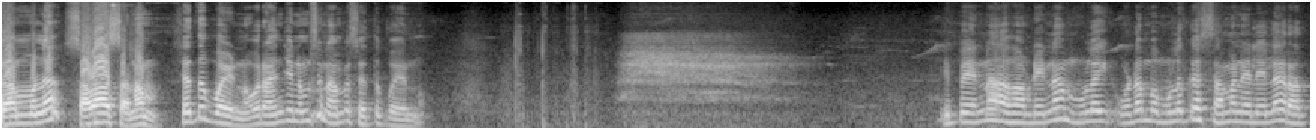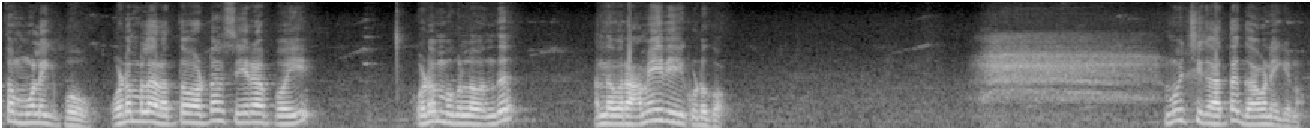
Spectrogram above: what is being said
கம்முன்னு சவாசனம். செத்து போயிடணும். ஒரு அஞ்சு நிமிஷம் நம்ம செத்து போயிடணும். இப்போ என்ன ஆகும் அப்படின்னா முளை உடம்பு முழுக்க சமநிலையில் ரத்தம் மூளைக்கு போகும். உடம்புல ரத்த ஓட்டம் சீராக போய் உடம்புக்குள்ளே வந்து அந்த ஒரு அமைதியை கொடுக்கும். மூச்சு காத்த கவனிக்கணும்.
